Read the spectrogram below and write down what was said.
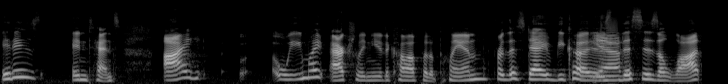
It is intense. I we might actually need to come up with a plan for this day because Yeah. this is a lot.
